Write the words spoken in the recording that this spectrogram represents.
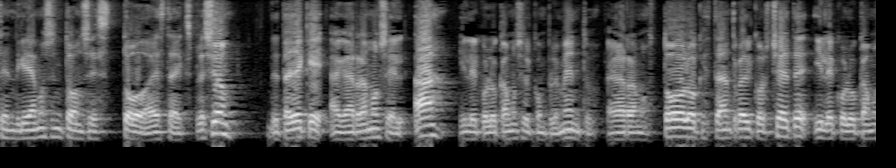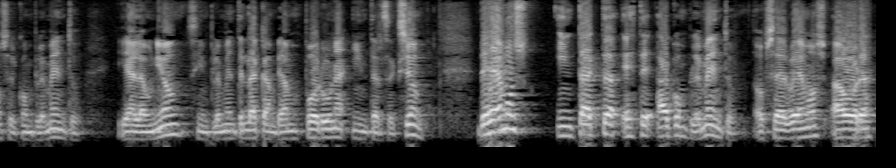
tendríamos entonces toda esta expresión. Detalle que agarramos el A y le colocamos el complemento. Agarramos todo lo que está dentro del corchete y le colocamos el complemento. Y a la unión simplemente la cambiamos por una intersección. Dejemos intacta este A complemento. Observemos ahora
